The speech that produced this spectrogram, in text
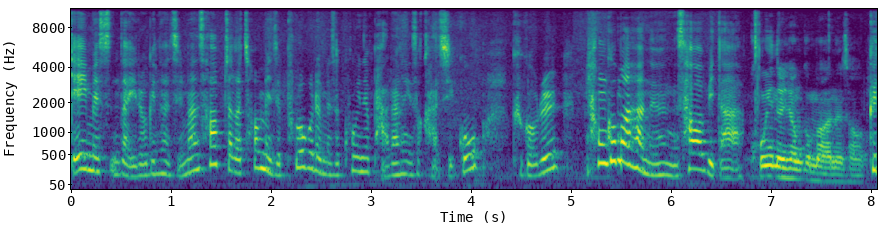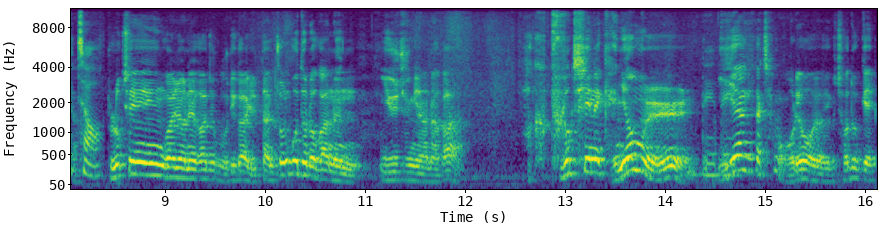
게임에 쓴다 이러긴 하지만 사업자가 처음에 이제 프로그램에서 코인을 발행해서 가지고 그거를 현금화하는 사업이다. 코인을 현금화하는 사업. 그쵸. 블록체인 관련해 가지고 우리가 일단 쫄고 들어가는 이유 중에 하나가 아, 그 블록체인의 개념을 네네. 이해하기가 참 어려워요. 저도 이게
